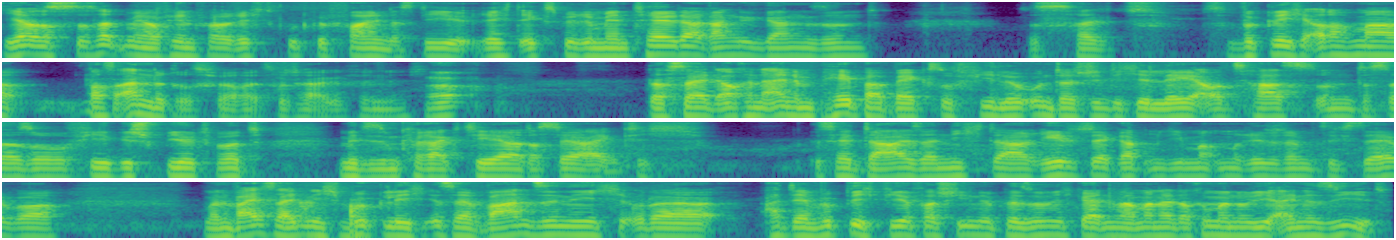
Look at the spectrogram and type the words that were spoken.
Ja, das, das hat mir auf jeden Fall recht gut gefallen, dass die recht experimentell da rangegangen sind. Das ist halt ist wirklich auch nochmal was anderes für heutzutage, finde ich. ja. Dass du halt auch in einem Paperback so viele unterschiedliche Layouts hast und dass da so viel gespielt wird mit diesem Charakter, dass der eigentlich, ist er da, ist er nicht da, redet er gerade mit jemandem, redet er mit sich selber. Man weiß halt nicht wirklich, ist er wahnsinnig oder hat er wirklich vier verschiedene Persönlichkeiten, weil man halt auch immer nur die eine sieht.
